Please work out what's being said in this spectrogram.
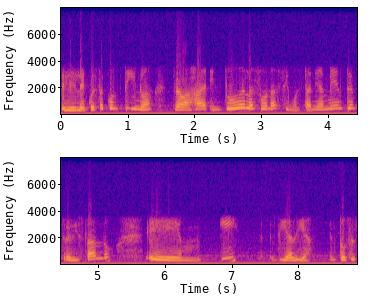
eh, la encuesta continua trabaja en todas las zonas simultáneamente, entrevistando em, y día a día. Entonces,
